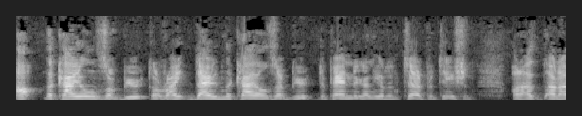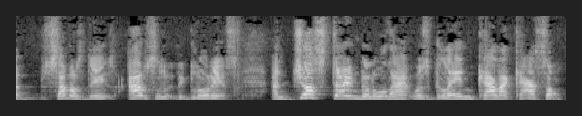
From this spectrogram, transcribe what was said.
up the Kyles of Bute or right down the Kyles of Bute, depending on your interpretation. On a, on a summer's day, it's absolutely glorious. And just down below that was Glencaladh Castle.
